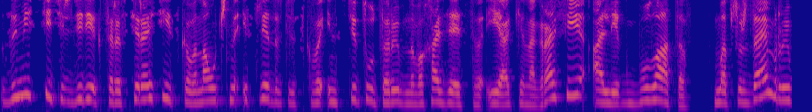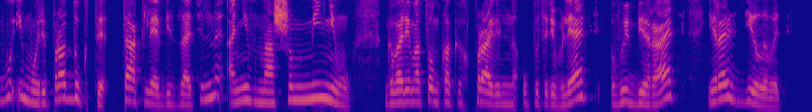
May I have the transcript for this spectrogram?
заместитель директора Всероссийского научно-исследовательского института рыбного хозяйства и океанографии Олег Булатов. Мы обсуждаем рыбу и морепродукты. Так ли обязательны они в нашем меню? Говорим о том, как их правильно употреблять, выбирать и разделывать.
